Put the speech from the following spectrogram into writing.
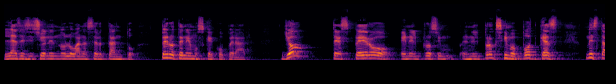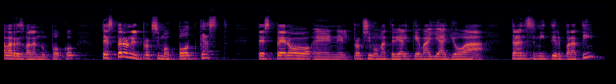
las decisiones no lo van a hacer tanto, pero tenemos que cooperar. Yo te espero en el próximo, en el próximo podcast. Me estaba resbalando un poco. Te espero en el próximo podcast. Te espero en el próximo material que vaya yo a transmitir para ti.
